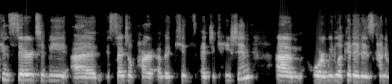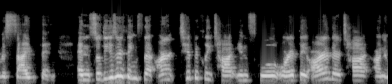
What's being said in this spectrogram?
consider to be an essential part of a kid's education, um, or we look at it as kind of a side thing. And so these are things that aren't typically taught in school, or if they are, they're taught on a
